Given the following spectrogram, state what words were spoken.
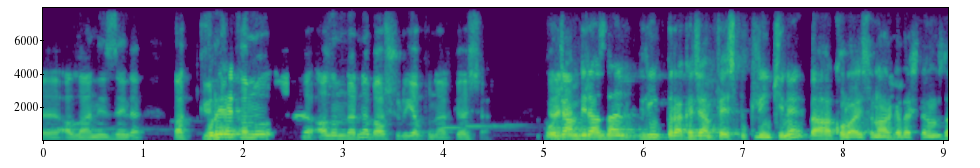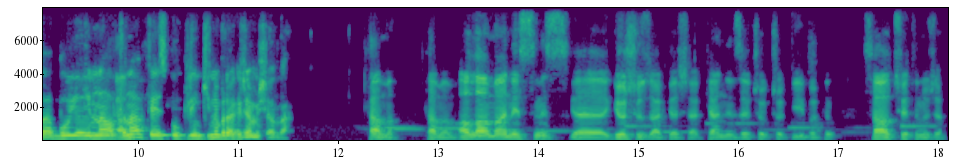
E, Allah'ın izniyle. Bak günlük Buraya- kamu e, alımlarına başvuru yapın arkadaşlar. Hocam Yani- birazdan link bırakacağım Facebook linkini. Daha kolay olsun arkadaşlarımıza. Bu yayının altına Tamam. Facebook linkini bırakacağım inşallah. Tamam. Tamam. Allah'a emanetsiniz. E, görüşürüz arkadaşlar. Kendinize çok çok iyi bakın. Sağ ol Çetin Hocam.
